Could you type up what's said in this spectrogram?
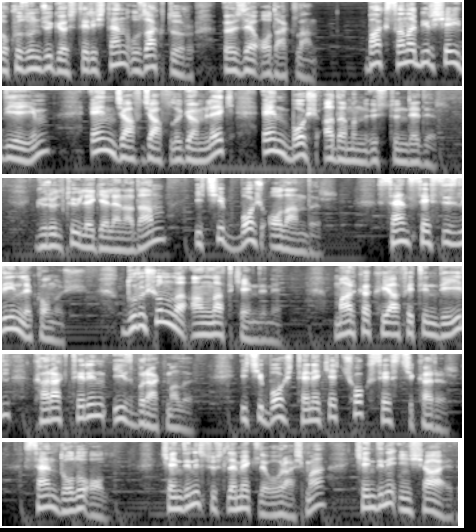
Dokuzuncu gösterişten uzak dur, öze odaklan. Bak sana bir şey diyeyim, en cafcaflı gömlek en boş adamın üstündedir. Gürültüyle gelen adam içi boş olandır. Sen sessizliğinle konuş. Duruşunla anlat kendini. Marka kıyafetin değil, karakterin iz bırakmalı. İçi boş teneke çok ses çıkarır. Sen dolu ol. Kendini süslemekle uğraşma, kendini inşa et.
